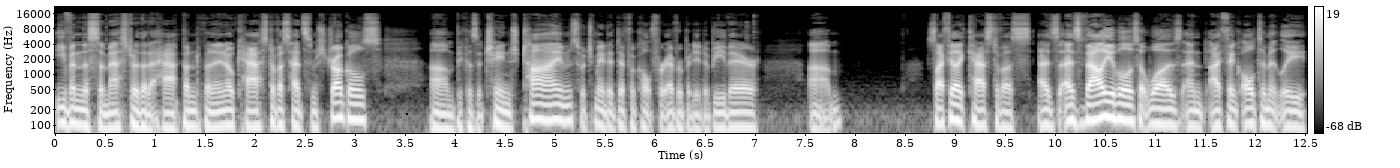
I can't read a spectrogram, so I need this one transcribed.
even the semester that it happened, but I know cast of us had some struggles um, because it changed times, which made it difficult for everybody to be there. Um, so I feel like cast of us, as as valuable as it was, and I think ultimately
